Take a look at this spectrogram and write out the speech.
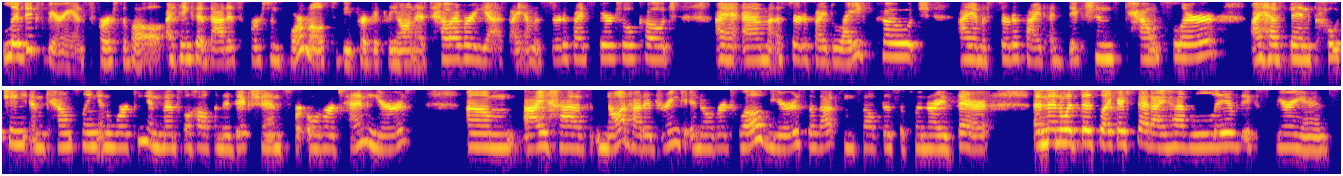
lived experience first of all i think that that is first and foremost to be perfectly honest however yes i am a certified spiritual coach i am a certified life coach i am a certified addictions counselor i have been coaching and counseling and working in mental health and addictions for over 10 years um, I have not had a drink in over 12 years. So that's some self discipline right there. And then with this, like I said, I have lived experience.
